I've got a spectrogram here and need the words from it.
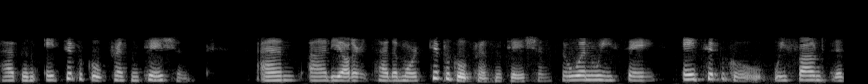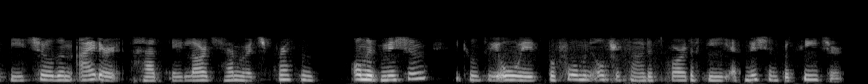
had an atypical presentation, and uh, the others had a more typical presentation. So when we say atypical, we found that these children either had a large hemorrhage present on admission, because we always perform an ultrasound as part of the admission procedure.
